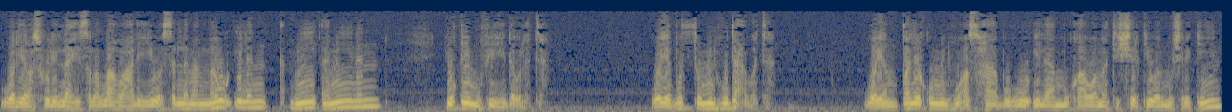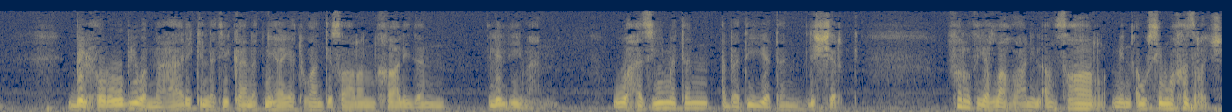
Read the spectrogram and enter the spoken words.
ولرسول الله صلى الله عليه وسلم موئلا أمينا يقيم فيه دولته ويبث منه دعوته وينطلق منه أصحابه إلى مقاومة الشرك والمشركين بالحروب والمعارك التي كانت نهايتها انتصارا خالدا للإيمان وهزيمة أبدية للشرك. فرضي الله عن الأنصار من أوس وخزرج.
